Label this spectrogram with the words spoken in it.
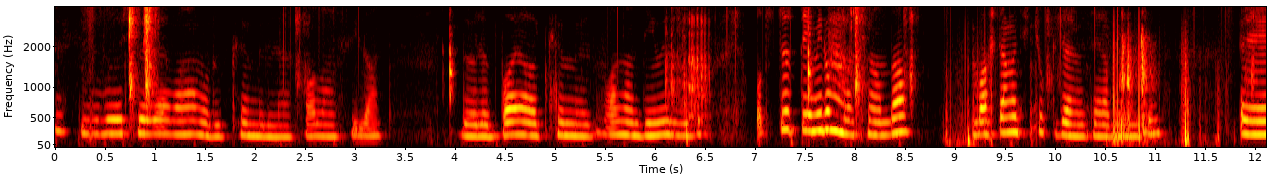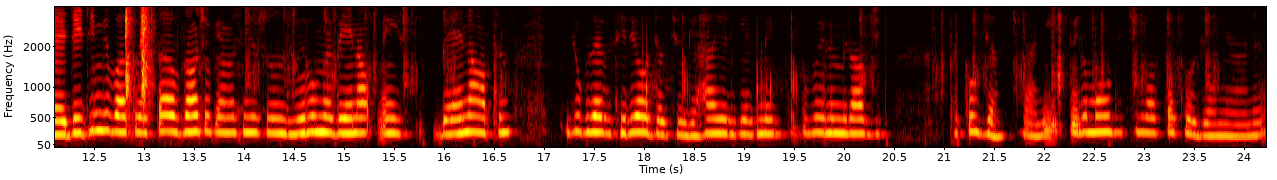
bir sürü böyle şeyler falan. Kömürler falan filan. Böyle bayağı kömür falan demir bulduk. 34 demirim var şu anda. Başlangıç çok güzel mesela benim için. Ee, dediğim gibi arkadaşlar daha çok gelmesini istiyorsanız yorum ve beğeni atmayı beğeni atın. Çok güzel bir seri olacak çünkü her yeri gezmeye gideceğiz. Bu bölüm birazcık takılacağım. Yani ilk bölüm olduğu için biraz takılacağım yani.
